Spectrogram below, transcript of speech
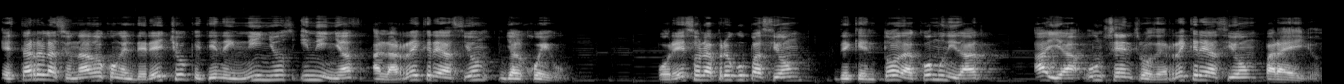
Está relacionado con el derecho que tienen niños y niñas a la recreación y al juego. Por eso la preocupación de que en toda comunidad haya un centro de recreación para ellos.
